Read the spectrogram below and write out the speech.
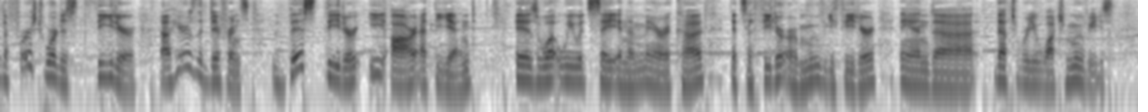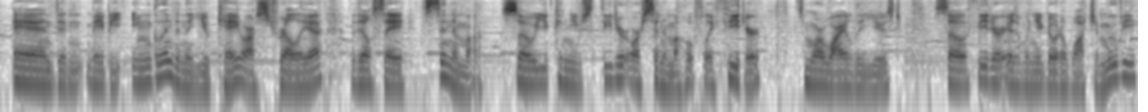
The first word is theater. Now, here's the difference. This theater, ER at the end, is what we would say in America. It's a theater or movie theater, and uh, that's where you watch movies. And in maybe England, in the UK, or Australia, they'll say cinema. So you can use theater or cinema, hopefully, theater. It's more widely used. So, theater is when you go to watch a movie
